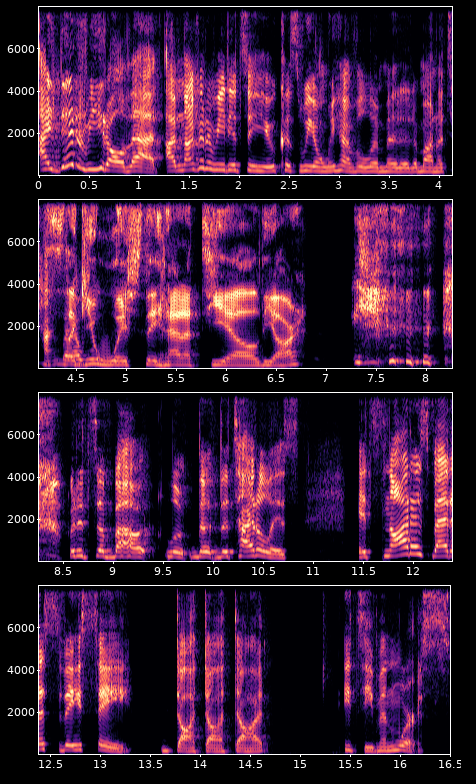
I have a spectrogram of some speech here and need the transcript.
I did read all that. I'm not gonna read it to you because we only have a limited amount of time. It's like I you wish they had a TLDR. but it's about look, the, the title is It's Not As Bad as They Say, dot dot dot. It's even worse.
